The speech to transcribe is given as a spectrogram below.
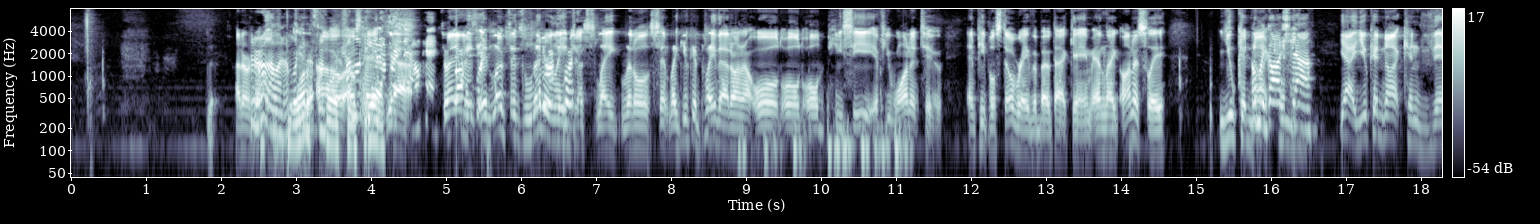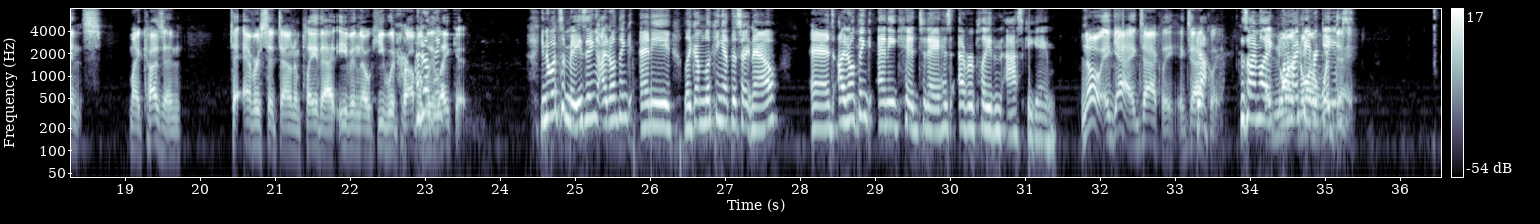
I don't, I don't know. know. that one. I'm looking, oh, I'm looking it up yeah. right now. Okay. So, anyways, it looks it's literally just like little sim. like you could play that on an old, old, old PC if you wanted to, and people still rave about that game. And like honestly, you could. Oh my gosh! Con- yeah. Yeah, you could not convince my cousin to ever sit down and play that, even though he would probably think, like it. You know what's amazing? I don't think any like I'm looking at this right now, and I don't think any kid today has ever played an ASCII game. No, yeah, exactly, exactly. Because yeah, I'm like nor, one of my favorite games. They.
